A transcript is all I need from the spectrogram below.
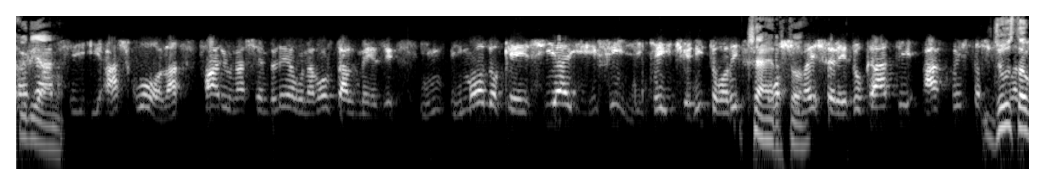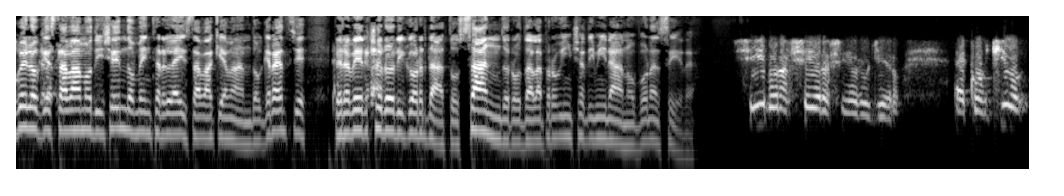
chiudiamo. ragazzi a scuola fare un'assemblea una volta al mese in, in modo che sia i figli che i genitori Certo. possano essere educati a questa situazione. Giusto quello che stavamo dicendo mentre lei stava chiamando. Grazie per avercelo ricordato. Sandro dalla provincia di Milano, buonasera. Sì, buonasera signor Ruggero. Ecco, anch'io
